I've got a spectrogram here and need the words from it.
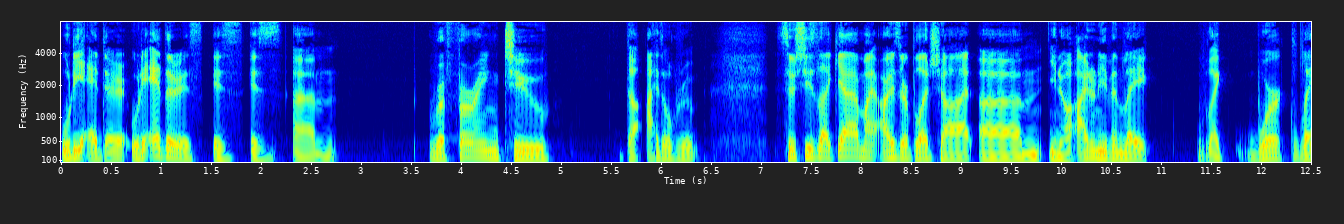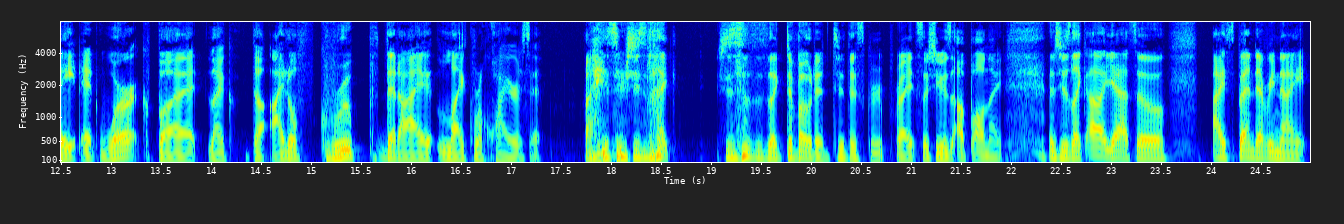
우리 애들, 우리 애들 is is is um referring to the idol group. So she's like, "Yeah, my eyes are bloodshot. Um, you know, I don't even like like work late at work, but like the idol group that I like requires it." Right? So she's like She's just like devoted to this group, right? So she was up all night. And she's like, oh, yeah, so I spend every night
